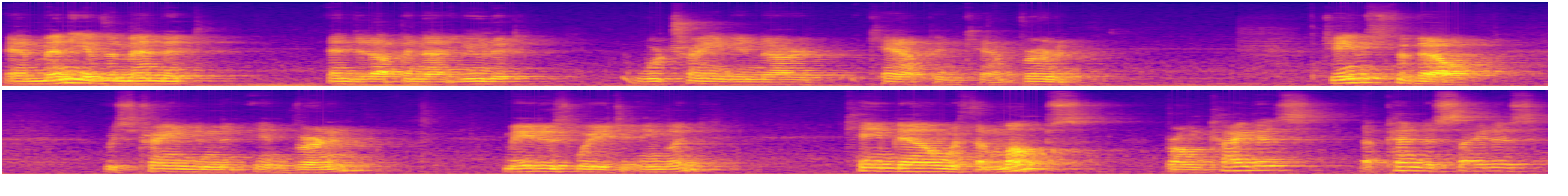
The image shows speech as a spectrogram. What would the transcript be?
and many of the men that ended up in that unit were trained in our camp in Camp Vernon. James Favell was trained in, in Vernon, made his way to England, came down with the mumps, bronchitis, appendicitis,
